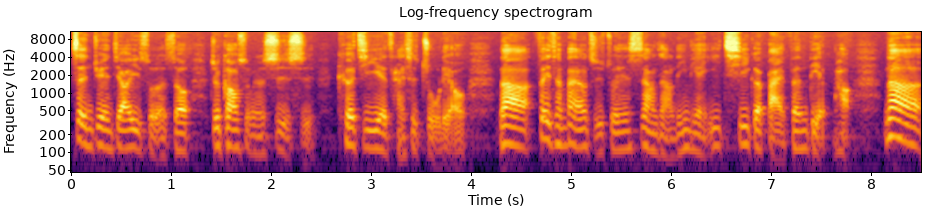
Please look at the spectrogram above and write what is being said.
证券交易所的时候，就告诉我们事实，科技业才是主流。那费城半导体昨天上涨零点一七个百分点，哈，那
